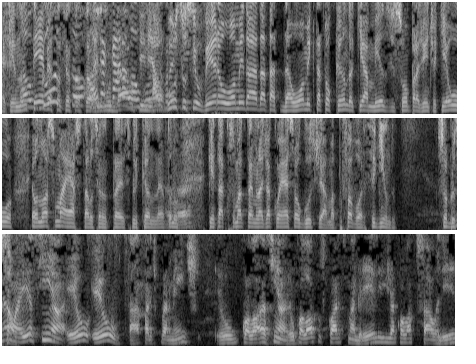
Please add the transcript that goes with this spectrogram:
É que ele não Augusto, teve essa sensação. Olha a cara do Augusto, Augusto Silveira, o homem, da, da, da, o homem que está tocando aqui a mesa de som pra gente aqui, é o, é o nosso maestro, tá, Luciano, pra, explicando, né? Uhum. Quem está acostumado com terminar já conhece o Augusto já, mas por favor, seguindo. Sobre o Não, sal. aí assim, ó, eu, eu, tá, particularmente, eu coloco, assim, ó, eu coloco os cortes na grelha e já coloco sal ali,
